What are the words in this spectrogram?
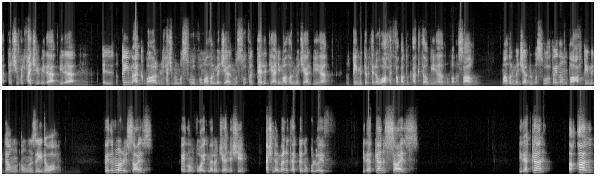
حتى نشوف الحجم. اذا إذا القيمة أكبر من حجم المصفوفة ما ظل مجال المصفوفة انتلت يعني ما ظل مجال بها قيمتها مثلا واحد فقط أكثر بها صار ما ظل مجال بالمصفوفه فإذا نضاعف قيمتها أو نزيدها واحد. فإذا هنا resize أيضا void ما يرجع لنا شيء. إيش نعمل؟ نتأكد نقول له if إذا كان ال size إذا كان أقل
